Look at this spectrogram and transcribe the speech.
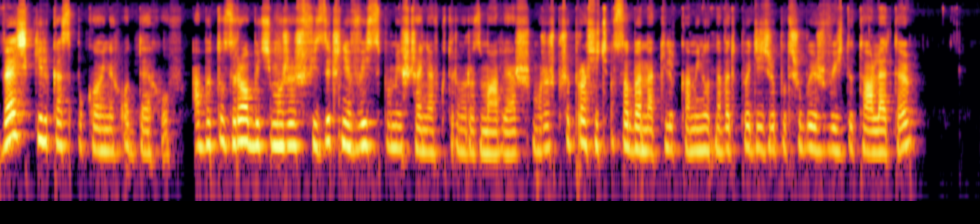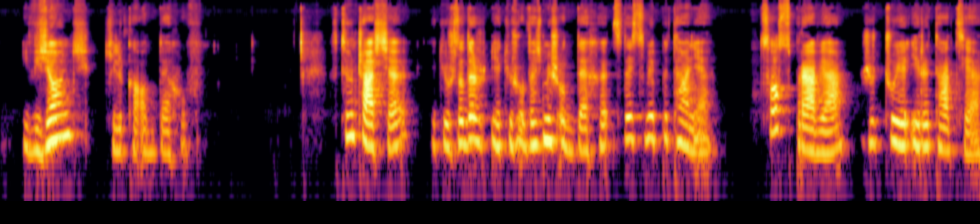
Weź kilka spokojnych oddechów. Aby to zrobić, możesz fizycznie wyjść z pomieszczenia, w którym rozmawiasz. Możesz przeprosić osobę na kilka minut, nawet powiedzieć, że potrzebujesz wyjść do toalety i wziąć kilka oddechów. W tym czasie, jak już, zadasz, jak już weźmiesz oddechy, zadaj sobie pytanie: co sprawia, że czuję irytację?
